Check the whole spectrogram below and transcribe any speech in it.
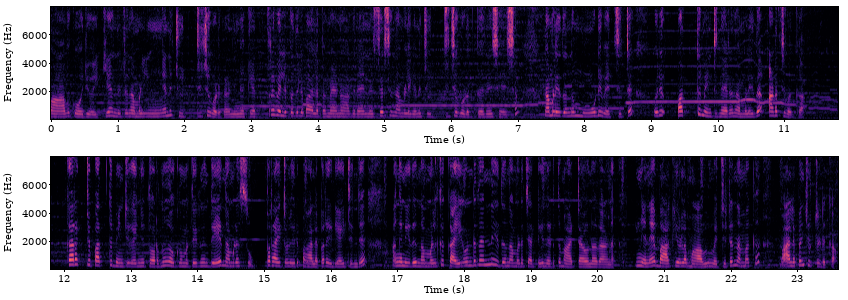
മാവ് കോരി ഒഴിക്കുക. എന്നിട്ട് നമ്മൾ ഇങ്ങനെ ചുറ്റിച്ച് കൊടുക്കണം. നിങ്ങൾക്ക് എത്ര വലുപ്പത്തിൽ പാലപ്പം വേണോ അതിനനുസരിച്ച് നമ്മളിങ്ങനെ ചുറ്റിച്ച് കൊടുത്തതിന് ശേഷം നമ്മളിതൊന്ന് മൂടി വെച്ചിട്ട് ഒരു പത്ത് മിനിറ്റ് നേരം നമ്മളിത് അടച്ചു വെക്കുക. കറക്റ്റ് പത്ത് മിനിറ്റ് കഴിഞ്ഞ് തുറന്ന് നോക്കുമ്പോഴത്തേക്കും ദേ നമ്മുടെ സൂപ്പറായിട്ടുള്ള ഒരു പാലപ്പ റെഡി ആയിട്ടുണ്ട്. അങ്ങനെ ഇത് നമ്മൾക്ക് കൈകൊണ്ട് തന്നെ ഇത് നമ്മുടെ ചട്ടിയിൽ നിന്ന് എടുത്ത് മാറ്റാവുന്നതാണ്. ഇങ്ങനെ ബാക്കിയുള്ള മാവും വെച്ചിട്ട് നമുക്ക് പാലപ്പം ചുട്ടെടുക്കാം.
